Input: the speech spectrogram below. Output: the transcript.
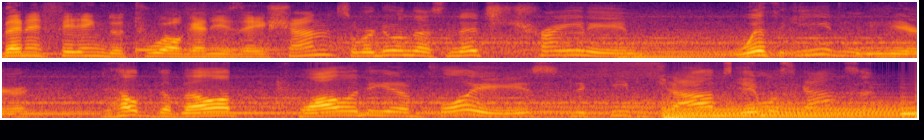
benefiting the two organizations. So we're doing this niche training with Eaton here to help develop quality employees to keep jobs in Wisconsin.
